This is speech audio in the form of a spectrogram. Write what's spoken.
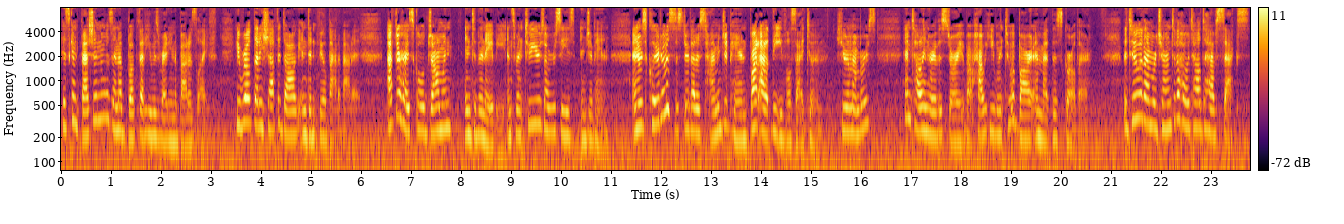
His confession was in a book that he was writing about his life. He wrote that he shot the dog and didn't feel bad about it. After high school, John went into the Navy and spent two years overseas in Japan. And it was clear to his sister that his time in Japan brought out the evil side to him. She remembers him telling her the story about how he went to a bar and met this girl there. The two of them returned to the hotel to have sex.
